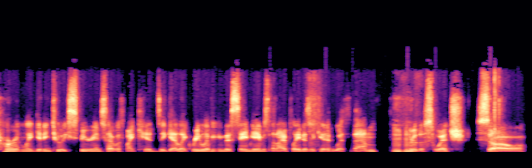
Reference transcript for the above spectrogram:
currently getting to experience that with my kids again, like reliving the same games that I played as a kid with them hmm through the Switch. So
